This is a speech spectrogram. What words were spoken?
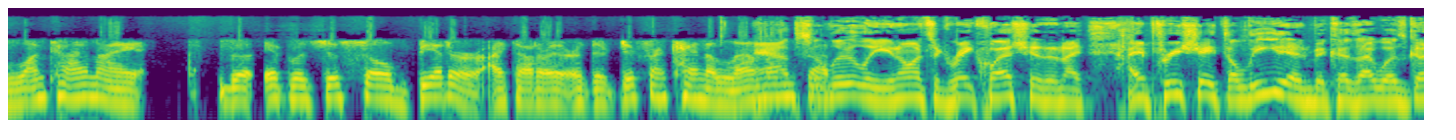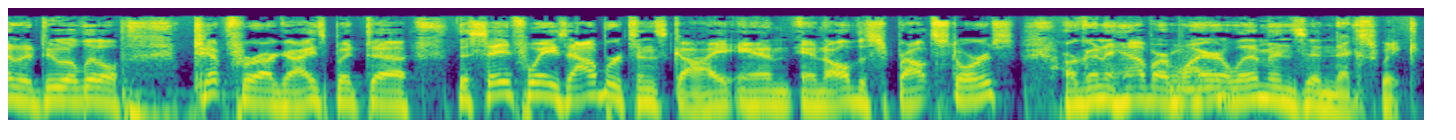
one time I, the, it was just so bitter. I thought, are, are there different kind of lemons? Absolutely. You know, it's a great question, and I, I appreciate the lead in because I was going to do a little tip for our guys, but uh, the Safeways Albertsons guy and, and all the Sprout stores are going to have our Meyer lemons in next week.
